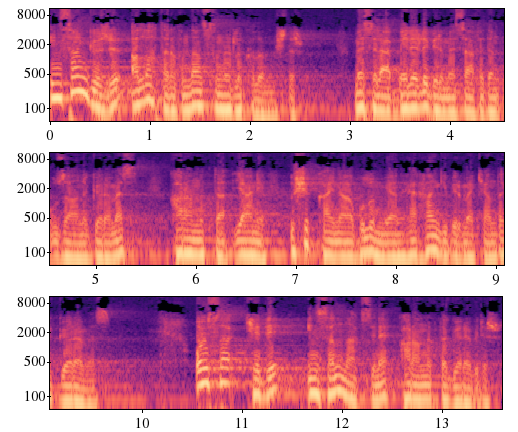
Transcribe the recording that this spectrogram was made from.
İnsan gözü Allah tarafından sınırlı kılınmıştır. Mesela belirli bir mesafeden uzağını göremez, karanlıkta yani ışık kaynağı bulunmayan herhangi bir mekanda göremez. Oysa kedi insanın aksine karanlıkta görebilir.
